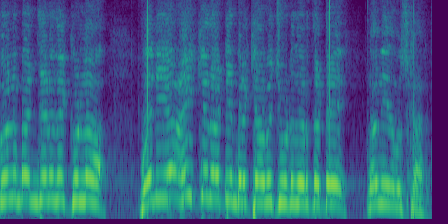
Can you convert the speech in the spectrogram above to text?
മുഴുവൻ ജനതയ്ക്കുള്ള വലിയ ഐക്യദാർഢ്യം പ്രഖ്യാപിച്ചുകൊണ്ട് നിർത്തട്ടെ. നന്ദി നമസ്കാരം.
